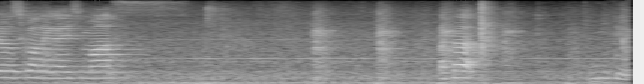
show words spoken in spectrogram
よろしくお願いします。また見てね。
